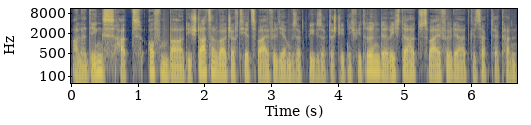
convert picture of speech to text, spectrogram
Allerdings hat offenbar die Staatsanwaltschaft hier Zweifel. Die haben gesagt, wie gesagt, da steht nicht viel drin. Der Richter hat Zweifel, der hat gesagt, er kann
